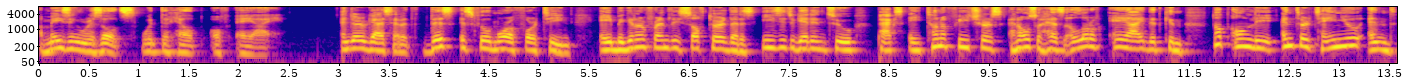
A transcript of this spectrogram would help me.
amazing results with the help of AI. And there you guys have it. This is Filmora 14, a beginner-friendly software that is easy to get into, packs a ton of features, and also has a lot of AI that can not only entertain you and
